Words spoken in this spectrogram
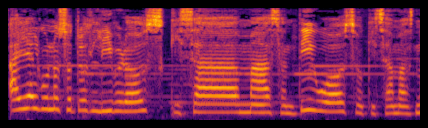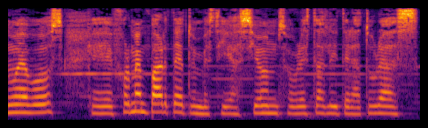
¿hay algunos otros libros, quizá más antiguos o quizá más nuevos, que formen parte de tu investigación sobre estas literaturas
